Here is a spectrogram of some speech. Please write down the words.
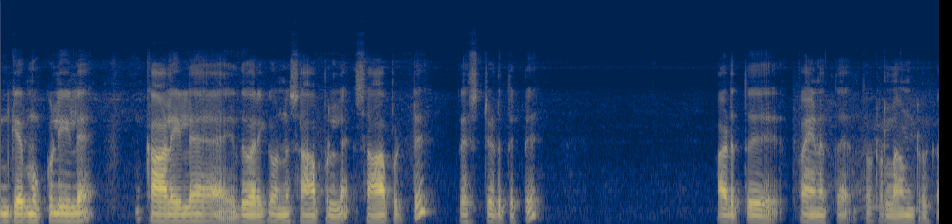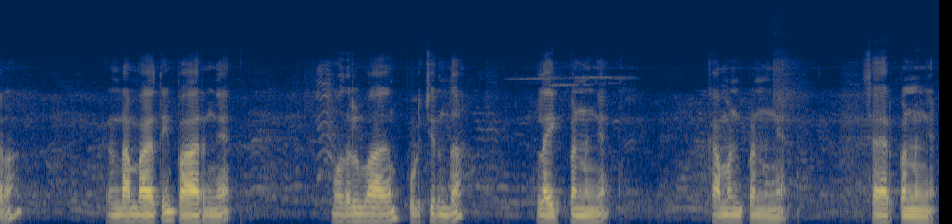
இங்கே முக்குழியில் காலையில் இது வரைக்கும் ஒன்றும் சாப்பிடல. சாப்பிட்டு ரெஸ்ட் எடுத்துட்டு அடுத்து பயணத்தை தொடரலாம்னு இருக்கிறோம். ரெண்டாம் பாகத்தையும் பாருங்கள் முதல் பாகம் பிடிச்சிருந்தா லைக் பண்ணுங்கள் கமெண்ட் பண்ணுங்கள் ஷேர் பண்ணுங்கள்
